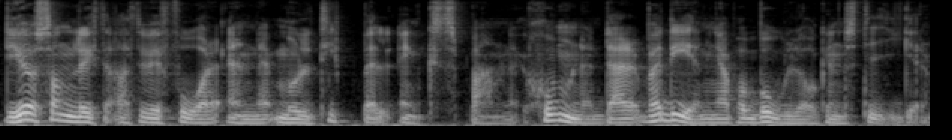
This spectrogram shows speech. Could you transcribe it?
Det gör sannolikt att vi får en multipelexpansion där värderingar på bolagen stiger.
